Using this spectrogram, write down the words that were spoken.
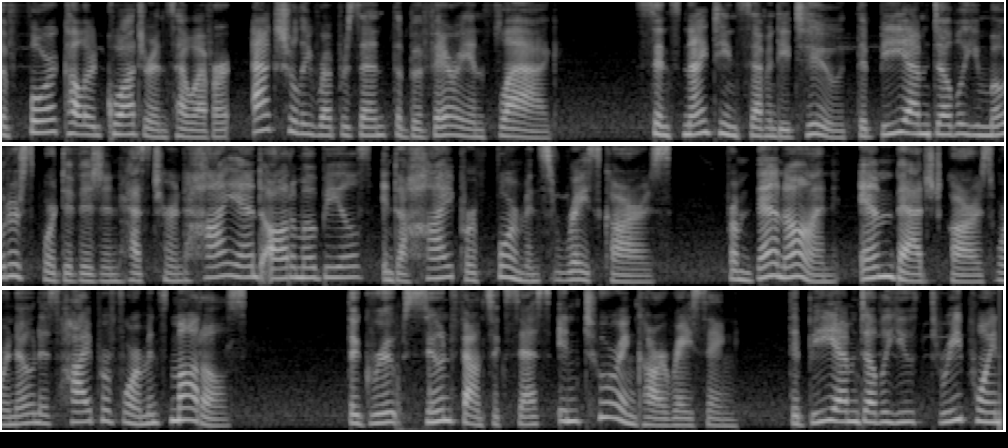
The four colored quadrants, however, actually represent the Bavarian flag. Since 1972, the BMW Motorsport division has turned high end automobiles into high performance race cars. From then on, M badged cars were known as high performance models. The group soon found success in touring car racing. The BMW 3.0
